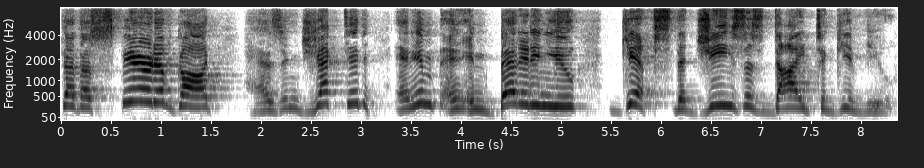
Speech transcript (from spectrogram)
that the Spirit of God has injected and, Im- and embedded in you gifts that Jesus died to give you.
